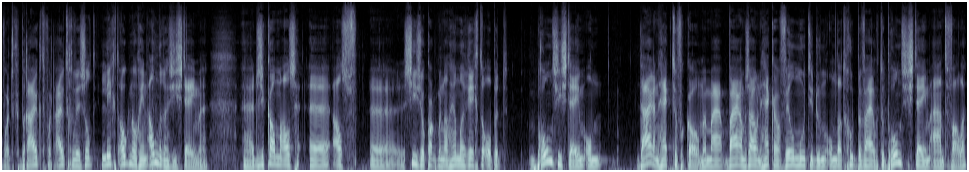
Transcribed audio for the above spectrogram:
wordt gebruikt, wordt uitgewisseld. Ligt ook nog in andere systemen. Dus ik kan me als, als CISO kan ik me dan helemaal richten op het bronsysteem. Om daar een hack te voorkomen. Maar waarom zou een hacker veel moeten doen om dat goed beveiligde bronsysteem aan te vallen,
